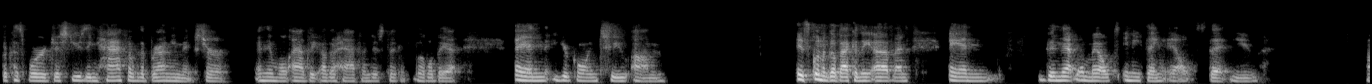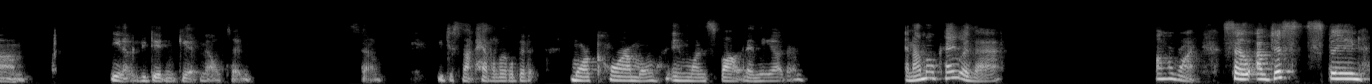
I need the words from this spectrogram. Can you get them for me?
because we're just using half of the brownie mixture, and then we'll add the other half in just a little bit. And you're going to um it's going to go back in the oven and then that will melt anything else that you um you know you didn't get melted. So you just might have a little bit more caramel in one spot than the other. And i'm okay with that all right so i've just spooned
